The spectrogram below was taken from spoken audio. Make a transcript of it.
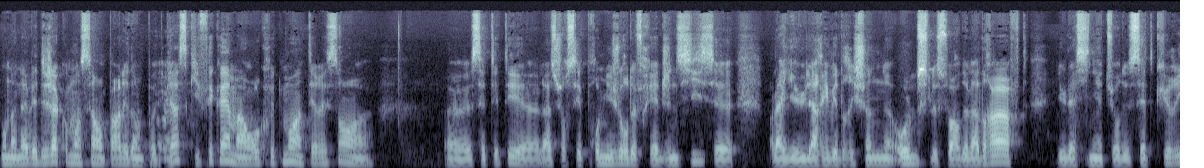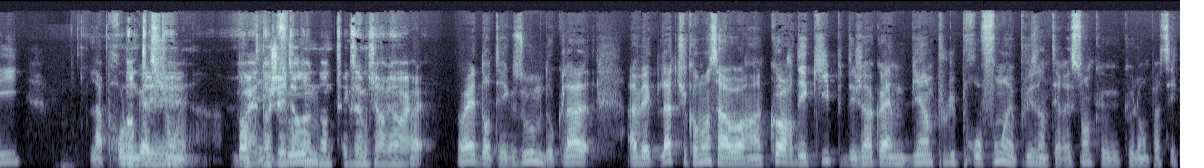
on en avait déjà commencé à en parler dans le podcast, qui fait quand même un recrutement intéressant. Euh, euh, cet été, euh, là, sur ses premiers jours de free agency. Voilà, il y a eu l'arrivée de Rishon Holmes le soir de la draft, il y a eu la signature de Seth Curry, la prolongation dans tes Exum qui revient. Ouais. ouais. dans tes Exum. Donc là, avec, là, tu commences à avoir un corps d'équipe déjà quand même bien plus profond et plus intéressant que, que l'an passé.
